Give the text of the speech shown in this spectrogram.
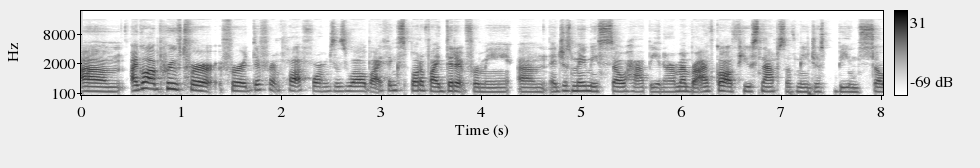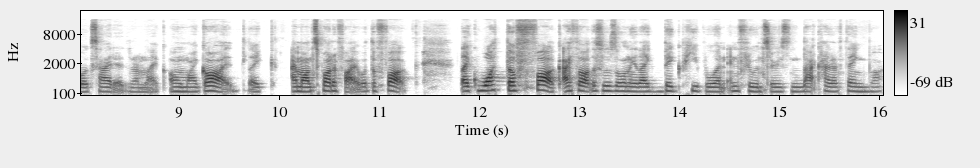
Um, I got approved for for different platforms as well, but I think Spotify did it for me. Um, it just made me so happy, and I remember I've got a few snaps of me just being so excited, and I'm like, oh my god, like I'm on Spotify. What the fuck? Like what the fuck? I thought this was only like big people and influencers and that kind of thing, but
